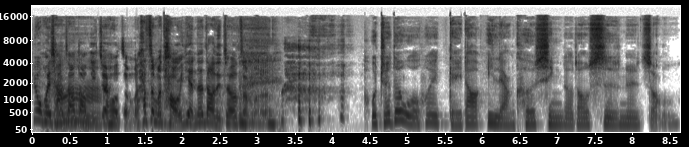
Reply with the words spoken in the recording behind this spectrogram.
因为我会想知道到底最后怎么，啊、他这么讨厌，那到底最后怎么了？我觉得我会给到一两颗星的，都是那种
